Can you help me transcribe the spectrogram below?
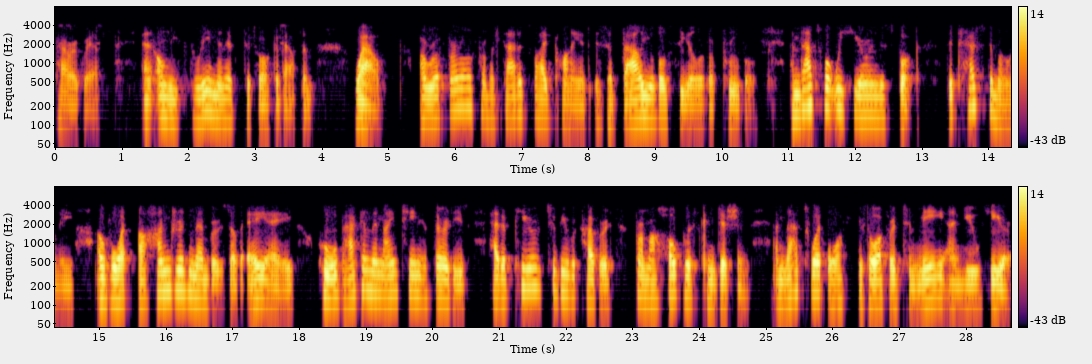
paragraphs, and only three minutes to talk about them. Wow. A referral from a satisfied client is a valuable seal of approval. And that's what we hear in this book the testimony of what a hundred members of AA who, back in the 1930s, had appeared to be recovered from a hopeless condition. And that's what is offered to me and you here.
